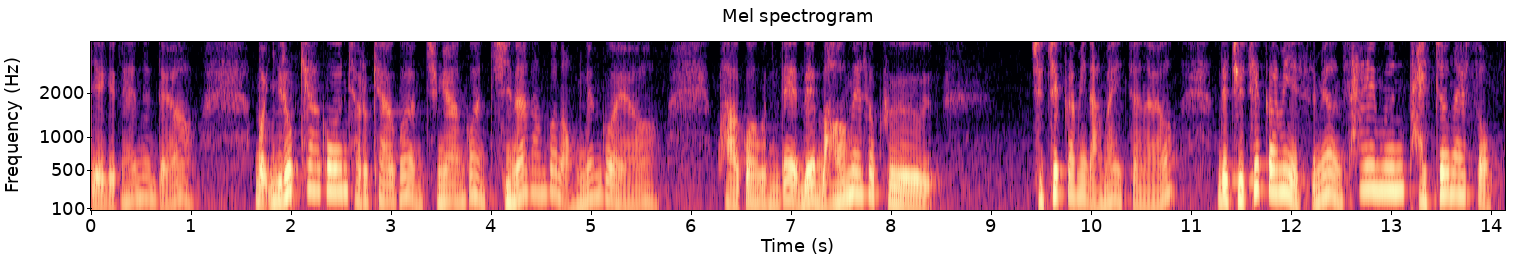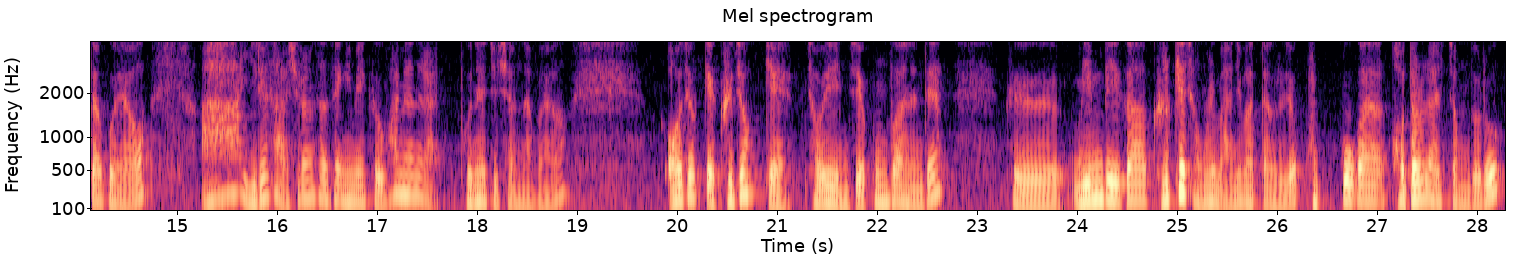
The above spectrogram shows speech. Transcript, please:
얘기를 했는데요. 뭐 이렇게 하건 저렇게 하건 중요한 건 지나간 건 없는 거예요. 과거인데 내 마음에서 그 죄책감이 남아 있잖아요. 근데 죄책감이 있으면 삶은 발전할 수 없다고 해요. 아 이래서 아슈람 선생님이 그 화면을 보내주셨나 봐요. 어저께 그저께 저희 이제 공부하는데 그 민비가 그렇게 점을 많이 봤다 그러죠. 국고가 거덜날 정도로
